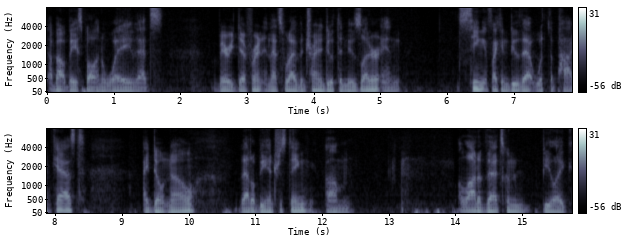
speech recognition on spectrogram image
about baseball in a way that's very different. And that's what I've been trying to do with the newsletter and seeing if I can do that with the podcast. I don't know that'll be interesting. Um, a lot of that's going to be like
